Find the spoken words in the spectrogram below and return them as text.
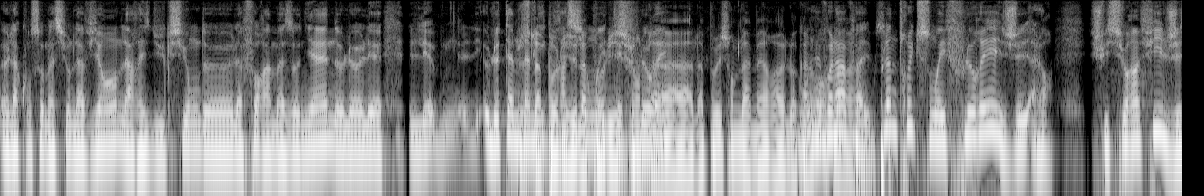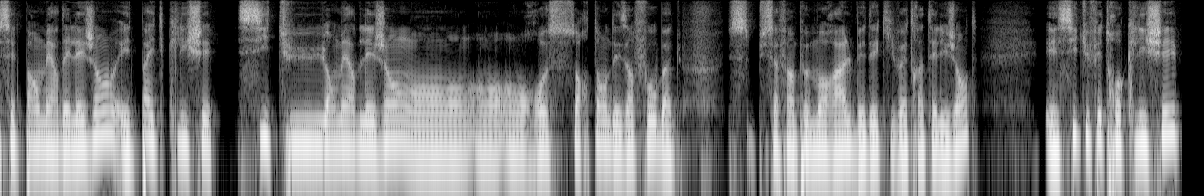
euh, la consommation de la viande, la réduction de la forêt amazonienne, le, le thème de la, migration la pollution, de la, pollution de la mer euh, localement. voilà, plein de trucs sont effleurés. Alors, je suis sur un fil, j'essaie de pas emmerder les gens et de pas être cliché. Si tu emmerdes les gens en, ressortant des infos, bah, ça fait un peu moral, BD qui veut être intelligente. Et si tu fais trop cliché,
